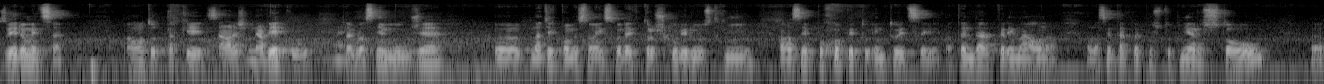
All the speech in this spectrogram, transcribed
zvědomit se, a ono to taky záleží na věku, tak vlastně může na těch pomyslných schodech trošku vyrůst k ní a vlastně pochopit tu intuici a ten dar, který má ona. A vlastně takhle postupně rostou, eh,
